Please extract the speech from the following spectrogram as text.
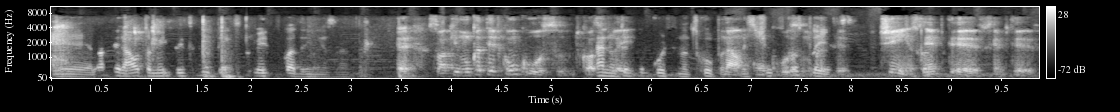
é, lateral também dentro do, dentro do meio dos quadrinhos, né. É, só que nunca teve concurso de cosplay. Ah, não tem concurso, não, desculpa, Não, mas tinha concurso nunca cosplayers. teve. Tinha, sempre teve, sempre teve.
